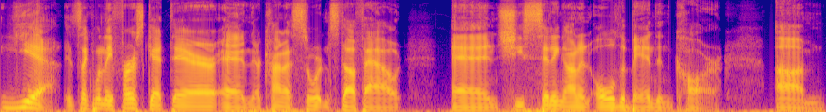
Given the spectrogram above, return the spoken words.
yeah, it's like when they first get there and they're kind of sorting stuff out, and she's sitting on an old abandoned car, um,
